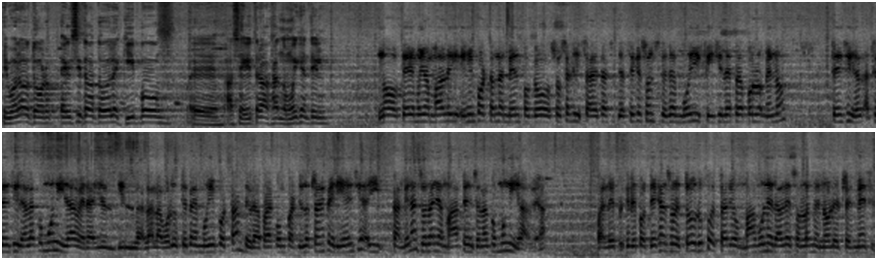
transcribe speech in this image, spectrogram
Y bueno, doctor, éxito a todo el equipo, eh, a seguir trabajando, muy gentil. No, usted es muy amable y es importante también porque socializar, ya sé que son situaciones muy difíciles, pero por lo menos sensibilizar a la comunidad, ¿verdad? Y, la, labor de usted también es muy importante, ¿verdad? Para compartir nuestra experiencia y también hacer una llamada de atención a la comunidad, ¿verdad? Para que le protejan sobre todo grupos etarios más vulnerables son los menores de tres meses.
